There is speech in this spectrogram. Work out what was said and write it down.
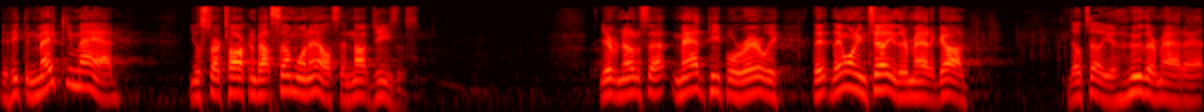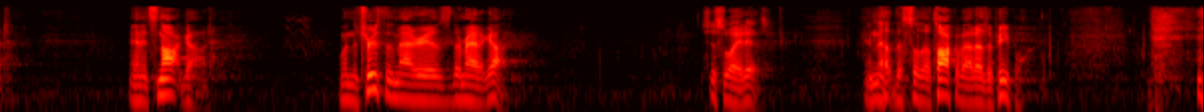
If he can make you mad, you'll start talking about someone else and not Jesus. You ever notice that? Mad people rarely, they, they won't even tell you they're mad at God. They'll tell you who they're mad at, and it's not God. When the truth of the matter is, they're mad at God. It's just the way it is. And they'll, so they'll talk about other people. All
